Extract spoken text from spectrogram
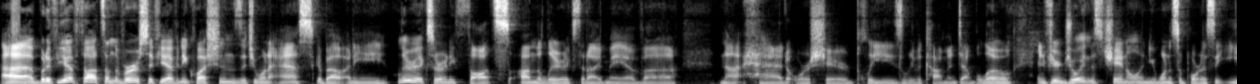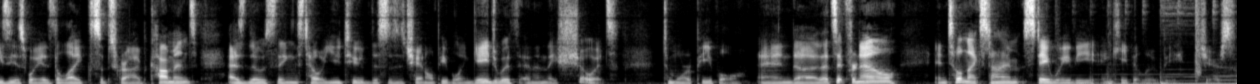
uh, but if you have thoughts on the verse, if you have any questions that you want to ask about any lyrics or any thoughts on the lyrics that I may have uh, not had or shared, please leave a comment down below. And if you're enjoying this channel and you want to support us, the easiest way is to like, subscribe, comment, as those things tell YouTube this is a channel people engage with, and then they show it to more people. And uh, that's it for now. Until next time, stay wavy and keep it loopy. Cheers.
